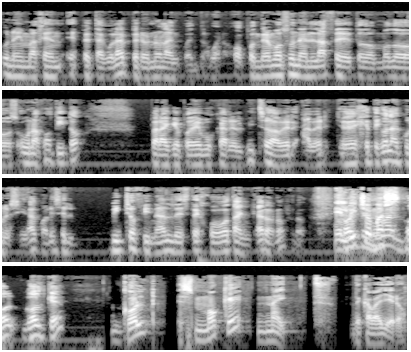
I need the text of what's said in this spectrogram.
una imagen espectacular, pero no la encuentro. Bueno, os pondremos un enlace de todos modos, o una fotito, para que podáis buscar el bicho. A ver, a ver, yo es que tengo la curiosidad, ¿cuál es el bicho final de este juego tan caro, no? Pero, El ¿cómo bicho más ¿Gold, Gold qué? Gold Smoke Knight, de caballero.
